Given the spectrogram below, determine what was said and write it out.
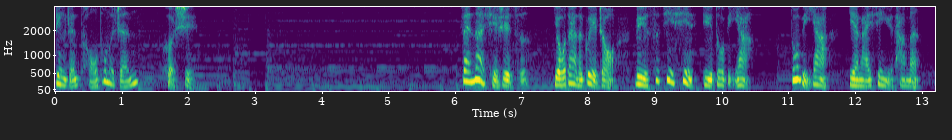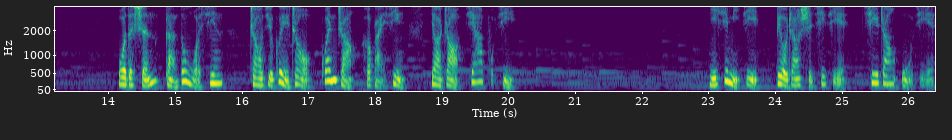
令人头痛的人。合适。在那些日子，犹大的贵胄屡次寄信与多比亚，多比亚也来信与他们。我的神感动我心，召集贵胄、官长和百姓，要照家谱记。尼希米记六章十七节，七章五节。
